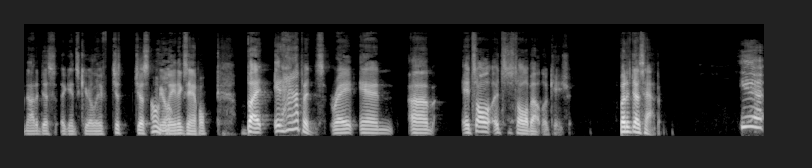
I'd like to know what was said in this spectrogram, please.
not a diss against Curaleaf just just Oh, merely no. an example but it happens right and um, it's all it's just all about location but it does happen Yeah,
